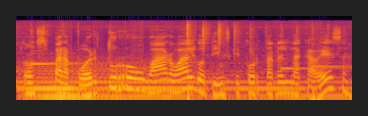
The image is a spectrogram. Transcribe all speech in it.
Entonces, para poder tú robar o algo, tienes que cortarles la cabeza.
